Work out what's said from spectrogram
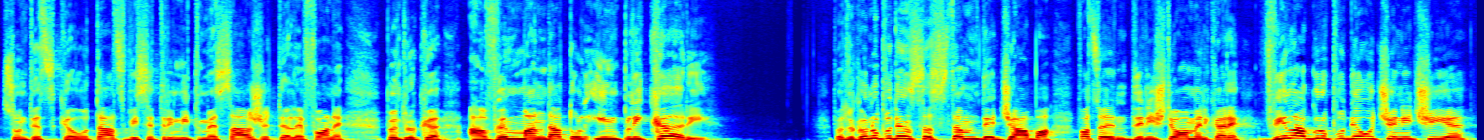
sunteți căutați, vi se trimit mesaje, telefoane, pentru că avem mandatul implicării. Pentru că nu putem să stăm degeaba față de niște oameni care vin la grupul de ucenicie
